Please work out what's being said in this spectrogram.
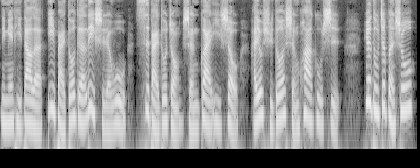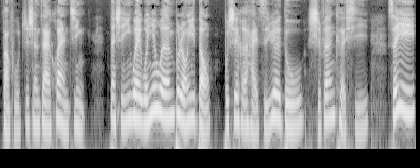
里面提到了一百多个历史人物，四百多种神怪异兽，还有许多神话故事。阅读这本书，仿佛置身在幻境。但是因为文言文不容易懂，不适合孩子阅读，十分可惜。所以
